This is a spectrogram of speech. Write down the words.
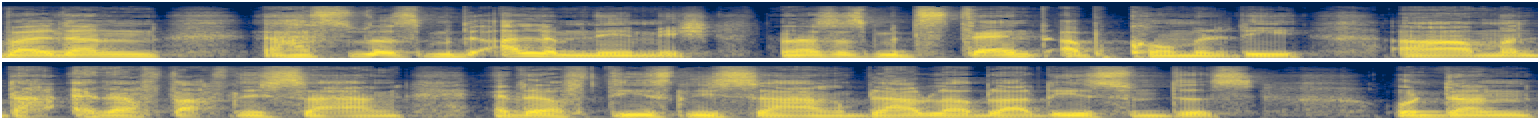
Weil dann hast du das mit allem nämlich. Dann hast du das mit Stand-up-Comedy. Ah, man er darf das nicht sagen, er darf dies nicht sagen, bla bla bla, dies und das. Und dann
